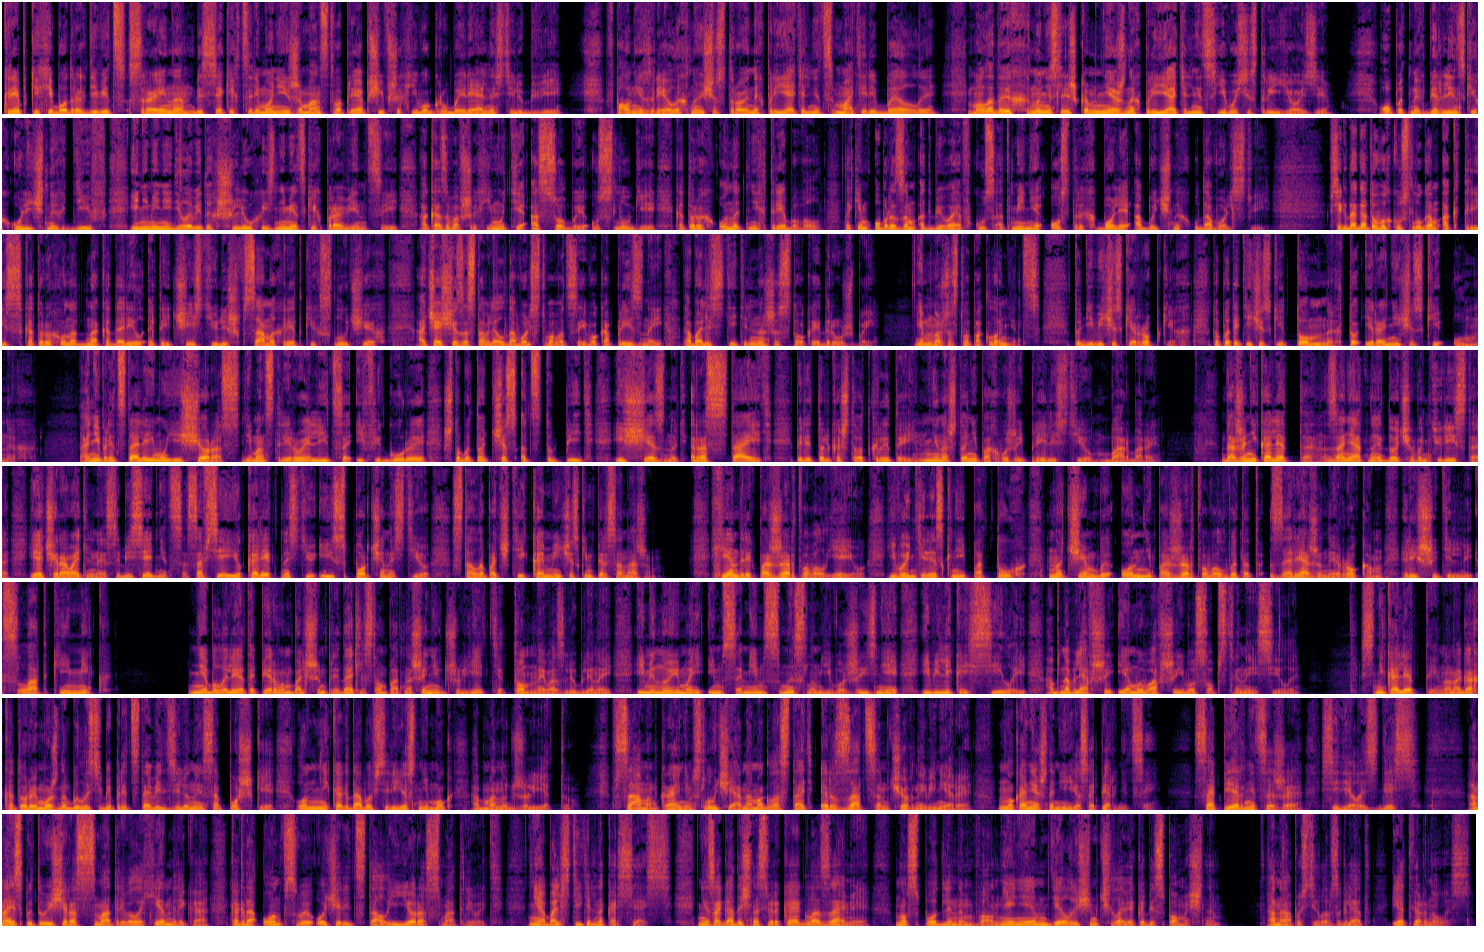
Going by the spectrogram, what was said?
крепких и бодрых девиц с Рейна, без всяких церемоний и жеманства, приобщивших его грубой реальности любви, вполне зрелых, но еще стройных приятельниц матери Беллы, молодых, но не слишком нежных приятельниц его сестры Йози, опытных берлинских уличных див и не менее деловитых шлюх из немецких провинций, оказывавших ему те особые услуги, которых он от них требовал, таким образом отбивая вкус от менее острых, более обычных удовольствий всегда готовых к услугам актрис, которых он, однако, дарил этой честью лишь в самых редких случаях, а чаще заставлял довольствоваться его капризной, обольстительно жестокой дружбой. И множество поклонниц, то девически робких, то патетически томных, то иронически умных. Они предстали ему еще раз, демонстрируя лица и фигуры, чтобы тотчас отступить, исчезнуть, растаять перед только что открытой, ни на что не похожей прелестью Барбары. Даже Николетта, занятная дочь авантюриста и очаровательная собеседница, со всей ее корректностью и испорченностью, стала почти комическим персонажем. Хендрик пожертвовал ею, его интерес к ней потух, но чем бы он ни пожертвовал в этот заряженный роком, решительный, сладкий миг. Не было ли это первым большим предательством по отношению к Джульетте, томной возлюбленной, именуемой им самим смыслом его жизни и великой силой, обновлявшей и омывавшей его собственные силы? С Николеттой, на ногах которой можно было себе представить зеленые сапожки, он никогда бы всерьез не мог обмануть Джульетту. В самом крайнем случае она могла стать эрзацем черной Венеры, но, конечно, не ее соперницей. Соперница же сидела здесь. Она испытующе рассматривала Хендрика, когда он, в свою очередь, стал ее рассматривать, не обольстительно косясь, не загадочно сверкая глазами, но с подлинным волнением, делающим человека беспомощным. Она опустила взгляд и отвернулась.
